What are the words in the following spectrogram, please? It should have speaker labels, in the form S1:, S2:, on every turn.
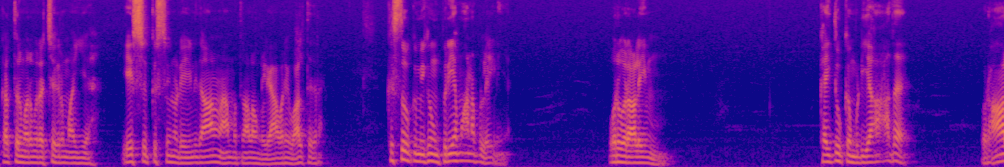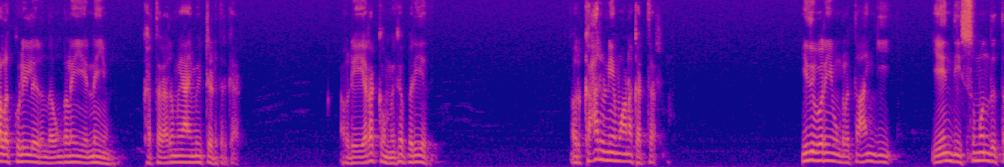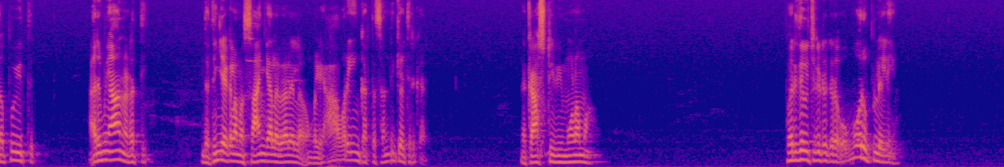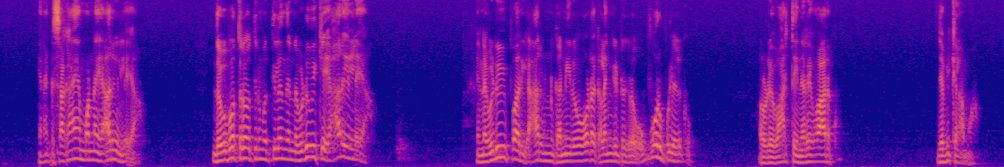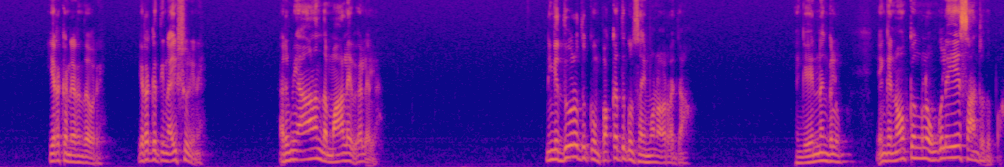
S1: கர்த்தர் மரும ரட்சகரும் இயேசு கிறிஸ்துவனுடைய இனிதான நாமத்தினால் உங்கள் யாவரையும் வாழ்த்துகிறேன். கிறிஸ்துவுக்கு மிகவும் பிரியமான பிள்ளைகள் நீங்கள் ஒருவராலையும் கை தூக்க முடியாத ஒரு ஆழக்குழியில் இருந்த உங்களையும் என்னையும் கர்த்தர் அருமையாய் மீட்டு எடுத்திருக்கார் அவருடைய இறக்கம் மிகப்பெரியது. அவர் காருண்யமான கர்த்தர். இதுவரையும் உங்களை தாங்கி ஏந்தி சுமந்து தப்புவித்து அருமையாக நடத்தி. இந்த திங்கட்கிழமை சாயங்கால வேலையில் உங்கள் யாவரையும் கருத்தை சந்திக்க வச்சுருக்கார். இந்த காஸ்ட் டிவி மூலமாக பரிதவிச்சுக்கிட்டு இருக்கிற ஒவ்வொரு பிள்ளைகளையும் எனக்கு சகாயம் பண்ண யாரும் இல்லையா? இந்த உபத்திரவத்தின் மத்தியிலேருந்து என்னை விடுவிக்க யாரும் இல்லையா? என்னை விடுவிப்பார் யாருன்னு கண்ணீரோடு கலங்கிட்டு இருக்கிற ஒவ்வொரு பிள்ளைகளுக்கும் அவருடைய வார்த்தை நிறைவாக இருக்கும். ஜபிக்கலாமா? இறக்க நிறைந்தவரே இறக்கத்தின் ஐஸ்வர்யனே அருமையான அந்த மாலை வேலையில் நீங்கள் தூரத்துக்கும் பக்கத்துக்கும் சைமோனவர் ராஜா எங்கள் எண்ணங்களும் எங்கள் நோக்கங்களும் உங்களையே சான்றதுப்பா.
